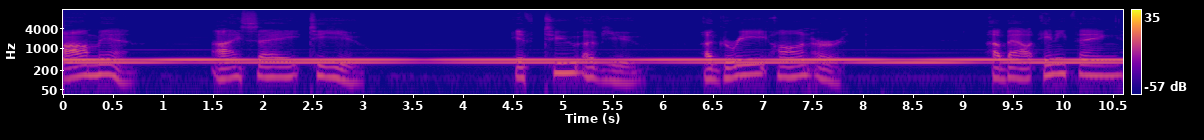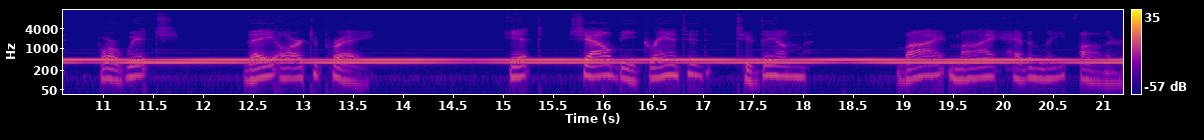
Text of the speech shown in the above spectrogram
Amen, I say to you, if two of you agree on earth about anything for which they are to pray, it shall be granted to them by my heavenly Father.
